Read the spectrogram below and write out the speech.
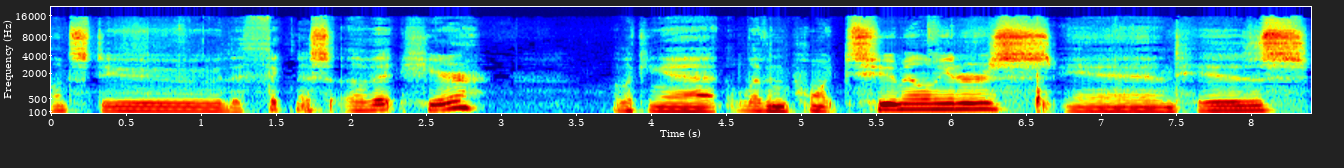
let's do the thickness of it here looking at 11.2 millimeters, and his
